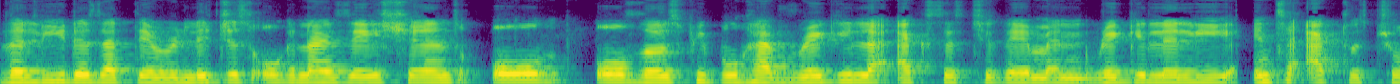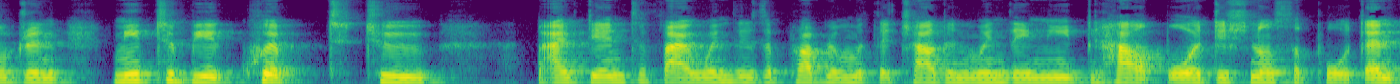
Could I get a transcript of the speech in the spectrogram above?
the leaders at their religious organizations, all all those people who have regular access to them and regularly interact with children need to be equipped to identify when there's a problem with the child and when they need help or additional support. And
